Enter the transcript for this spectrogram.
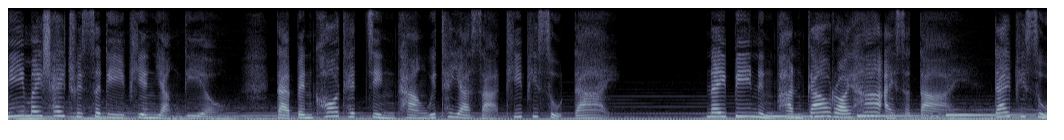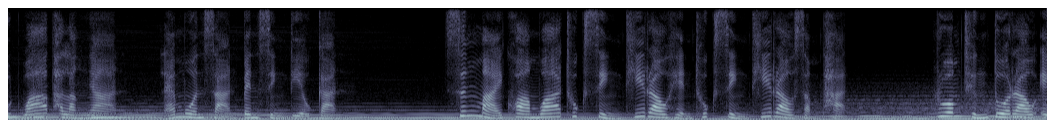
นี่ไม่ใช่ทฤษฎีเพียงอย่างเดียว แต่เป็นข้อเท็จจริงทางวิทยาศาสตร์ที่พิสูจน์ได้ในปี 1905 ไอสไตน์ได้พิสูจน์ว่าพลังงาน มวลสารเป็นสิ่งเดียวกัน ซึ่งหมายความว่าทุกสิ่งที่เราเห็นทุกสิ่งที่เราสัมผัส รวมถึงตัวเราเอ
